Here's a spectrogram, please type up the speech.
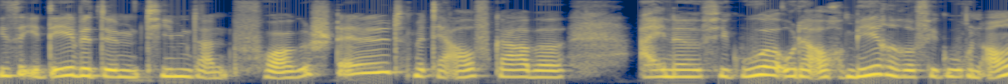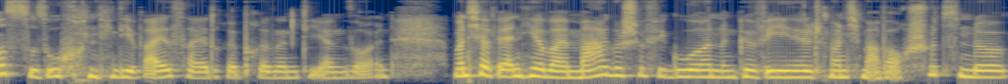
Diese Idee wird dem Team dann vorgestellt mit der Aufgabe, eine Figur oder auch mehrere Figuren auszusuchen, die die Weisheit repräsentieren sollen. Manchmal werden hierbei magische Figuren gewählt, manchmal aber auch schützende.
